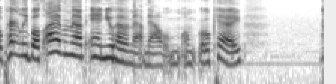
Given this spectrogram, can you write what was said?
So apparently both I have a map and you have a map now. Um, okay.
